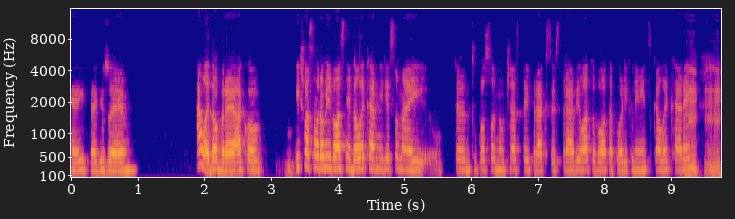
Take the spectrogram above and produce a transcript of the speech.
Hej, takže... Ale dobre, ako išla som robiť vlastne do lekárny, kde som aj ten, tú poslednú časť tej praxe strávila, to bola tá poliklinická lekáreň. Mm-hmm.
